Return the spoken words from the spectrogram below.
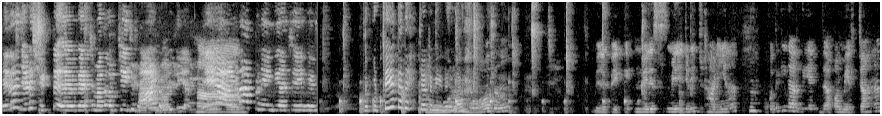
ਇਹਦੇ ਜਿਹੜੇ ਛਿੱਟੇ ਵਿੱਚ ਮਤਲਬ ਚੀਜ਼ ਬਾਹਰ ਡੋਲਦੀ ਆ। ਇਹ ਆ ਨਾ ਆਪਣੇ ਇੰਡੀਆ 'ਚ ਇਹ ਤੇ ਕੁੱਟੀ ਆ ਕਦੇ ਚਟਨੀ ਦੇ ਨਾਲ? ਬਹੁਤ। ਮੇਰੇ ਪੇਕੇ ਮੇਰੇ ਮੇਰੀ ਜਿਹੜੀ ਜਠਾਣੀ ਹੈ ਨਾ ਉਹ ਪਤਾ ਕੀ ਕਰਦੀ ਹੈ? ਜਦ ਆਪਾਂ ਮਿਰਚਾਂ ਹਨਾ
